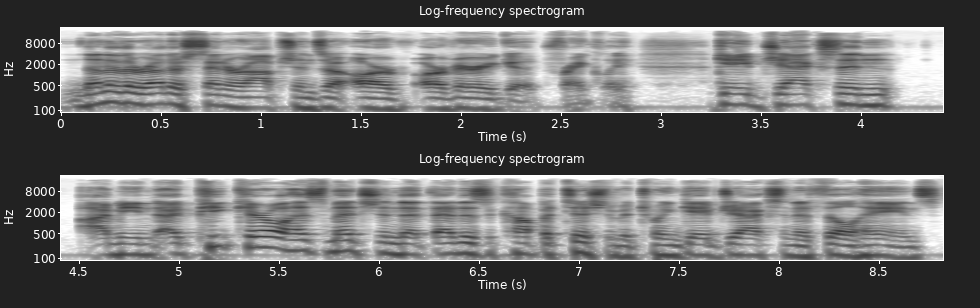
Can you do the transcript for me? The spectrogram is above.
none of their other center options are are, are very good. Frankly, Gabe Jackson. I mean, I, Pete Carroll has mentioned that that is a competition between Gabe Jackson and Phil Haynes,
